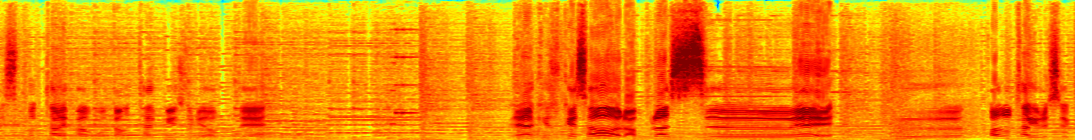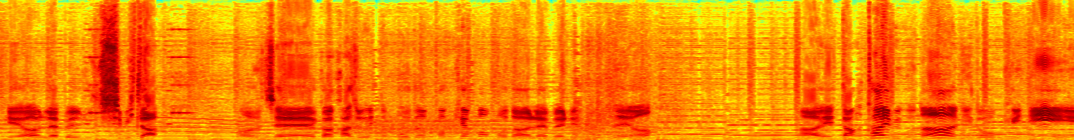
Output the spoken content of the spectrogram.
에스퍼 타입하고 땅 타입 기술이 없대. 그냥 계속해서 라플라스의 그 파도타기를 쓸게요. 레벨 60이다. 어, 제가 가지고 있는 모든 포켓몬보다 레벨이 높네요. 아, 이 땅 타입이구나. 리도퀸이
